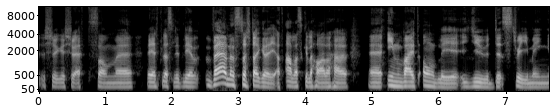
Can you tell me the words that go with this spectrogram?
2021 eh, som det helt plötsligt blev världens största grej. Att alla skulle ha den här invite only ljudstreaming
